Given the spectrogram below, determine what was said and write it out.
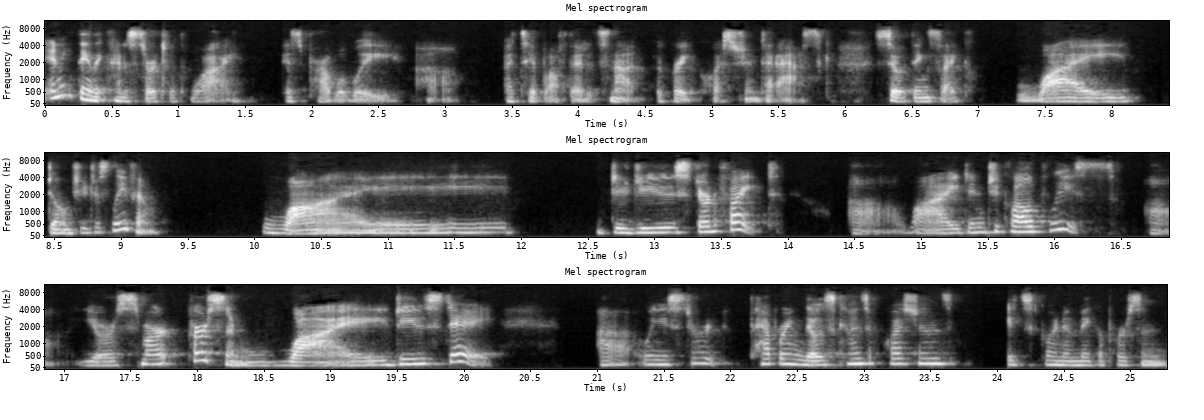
anything that kind of starts with why is probably uh, a tip off that it's not a great question to ask. So things like, why don't you just leave him? Why did you start a fight? Uh, why didn't you call the police? Uh, you're a smart person. Why do you stay? Uh, when you start peppering those kinds of questions, it's going to make a person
